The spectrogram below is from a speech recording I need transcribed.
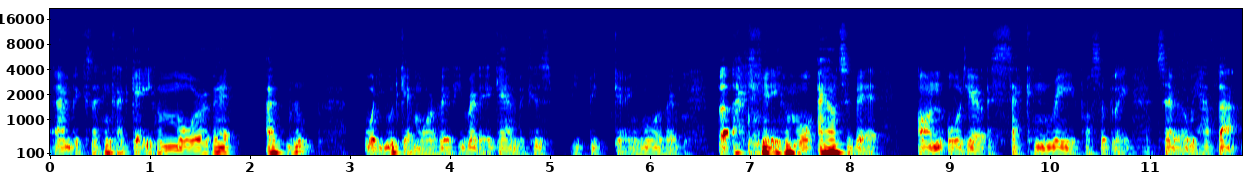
um, because I think I'd get even more of it. I well, you would get more of it if you read it again because you'd be getting more of it, but I'd get even more out of it on audio, a second read possibly. So uh, we have that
